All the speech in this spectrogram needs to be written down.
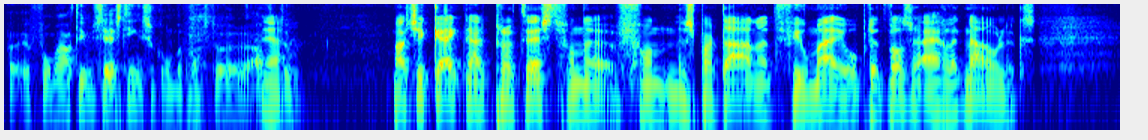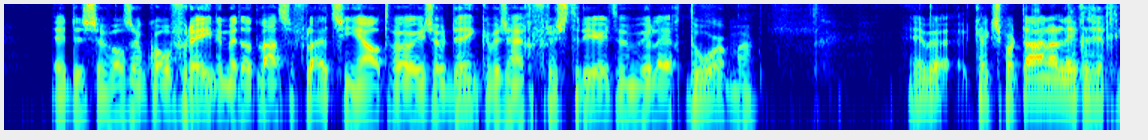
hij hem 16 seconden vast hoor, af Ja. en toe. Maar als je kijkt naar het protest van de, van de Spartanen, het viel mij op, dat was er eigenlijk nauwelijks. Hè, dus er was ook wel vrede met dat laatste fluitsignaal. Terwijl je zou denken, we zijn gefrustreerd en we willen echt door. Maar kijk, Spartanen leggen zich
